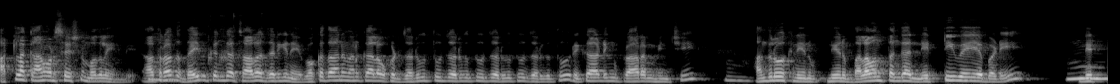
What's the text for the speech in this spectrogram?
అట్లా కాన్వర్సేషన్ మొదలైంది ఆ తర్వాత. దైవికంగా చాలా జరిగినాయి ఒకదాని వెనకాల ఒకటి జరుగుతూ జరుగుతూ జరుగుతూ జరుగుతూ రికార్డింగ్ ప్రారంభించి. అందులోకి నేను నేను బలవంతంగా నెట్టివేయబడి నెట్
